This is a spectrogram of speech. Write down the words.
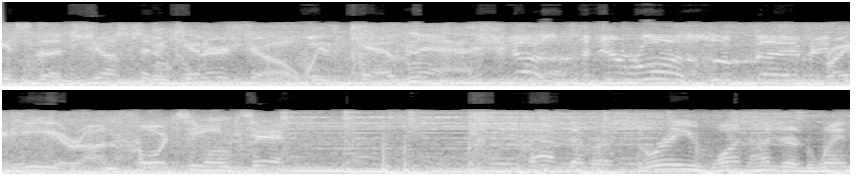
It's the Justin Kinner Show with Kev Nash. Justin, you're awesome, baby. Right here on 1410. There are three 100 win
